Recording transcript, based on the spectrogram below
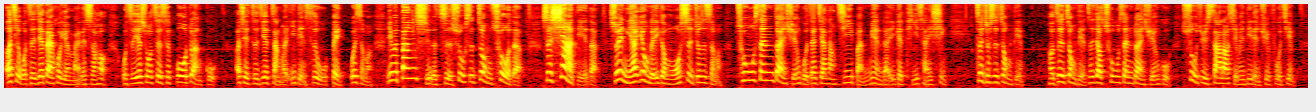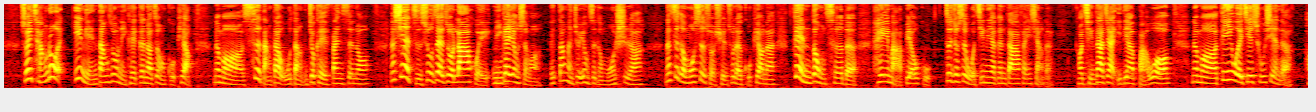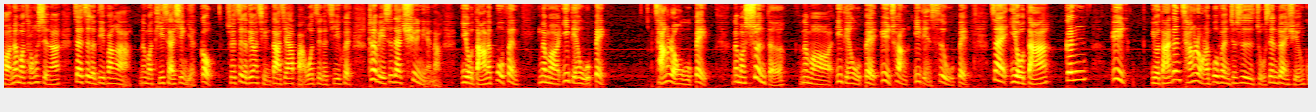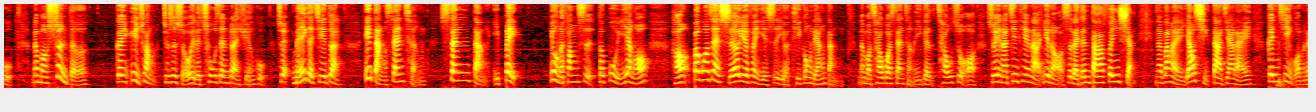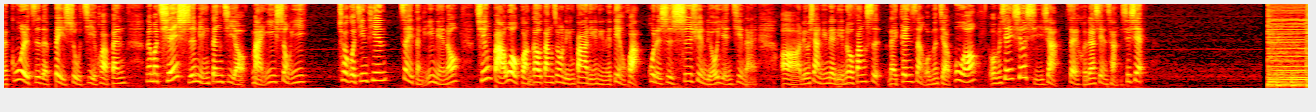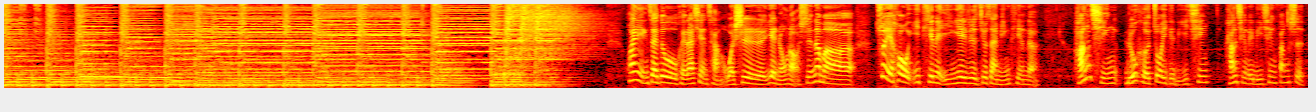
而且我直接带会员买的时候，我直接说这是波段股，而且直接涨了一点四五倍。为什么？因为当时的指数是重挫的，是下跌的，所以你要用的一个模式就是什么？初生段选股，再加上基本面的一个题材性，这就是重点。好，这是重点，这叫初生段选股，数据杀到前面低点区附近。所以长若一年当中，你可以跟到这种股票，那么四档到五档，你就可以翻身哦。那现在指数在做拉回，你应该用什么？诶，当然就用这个模式啊。那这个模式所选出来股票呢？电动车的黑马标股，这就是我今天要跟大家分享的。好，请大家一定要把握哦。那么第一位接出现的，好，那么同时呢，在这个地方啊，那么题材性也够，所以这个地方请大家把握这个机会。特别是在去年啊，友达的部分，那么一点五倍，长荣五倍，那么顺德那么一点五倍，裕创一点四五倍，在友达跟裕。友达跟长荣的部分就是主升段选股，那么顺德跟裕创就是所谓的初升段选股，所以每一个阶段一档三成，三档一倍，用的方式都不一样哦。好，包括在十二月份也是有提供两档，那么超过三成的一个操作哦。所以呢，今天呢，叶老师来跟大家分享，那当然也邀请大家来跟进我们的孤儿资的倍数计划班，那么前十名登记哦，买一送一。错过今天，再等一年哦，请把握广告当中零八零零的电话，或者是私讯留言进来，啊，留下您的联络方式来跟上我们脚步哦。我们先休息一下，再回到现场，谢谢。欢迎再度回到现场，我是燕荣老师。那么。最后一天的营业日就在明天了，行情如何做一个厘清？行情的厘清方式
